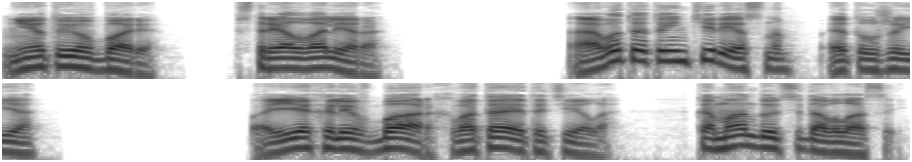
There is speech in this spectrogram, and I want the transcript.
«Нет ее в баре», – встрял Валера. «А вот это интересно, это уже я». «Поехали в бар, хватай это тело», – командует Седовласый.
